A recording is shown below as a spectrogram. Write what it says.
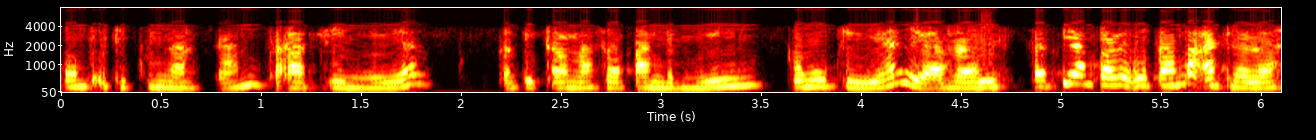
untuk digunakan saat ini ya, ketika masa pandemi. Kemudian ya harus, tapi yang paling utama adalah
